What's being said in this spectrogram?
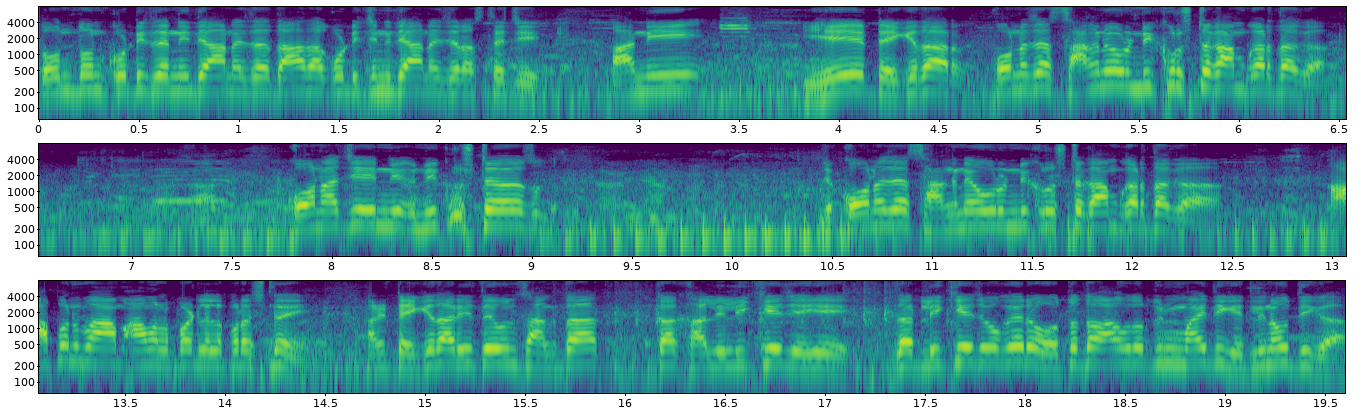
दोन दोन कोटीचा निधी आणायचा दहा दहा कोटीची निधी आणायची रस्त्याची. आणि हे ठेकेदार कोणाच्या सांगण्यावर निकृष्ट काम करता का? कोणाचे नि निकृष्ट म्हणजे कोणाच्या सांगण्यावरून निकृष्ट काम करता का? आपण पण आम आम्हाला पडलेला प्रश्न आहे. आणि ठेकेदार इथे येऊन सांगतात का खाली लिकेज आहे जर लिकेज वगैरे होतं तर अगोदर तुम्ही माहिती घेतली नव्हती का?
